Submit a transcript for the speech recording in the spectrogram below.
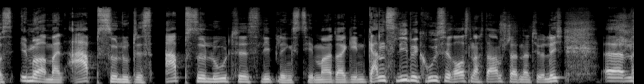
ist immer mein absolutes, absolutes Lieblingsthema. Da gehen ganz liebe Grüße raus nach Darmstadt natürlich. Ähm,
